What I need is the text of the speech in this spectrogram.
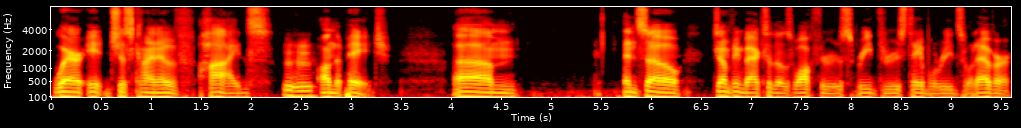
where it just kind of hides Mhm. on the page. Um, and so jumping back to those walkthroughs, read throughs, table reads, whatever,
